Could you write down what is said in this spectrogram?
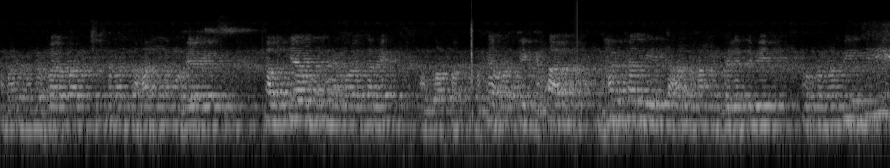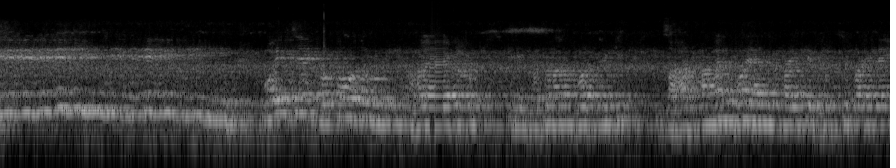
আমার মনে হয় আমার ঠিকানা জাহান নাম হয়ে গেছে। কালকে আমাদের ময়দানে আল্লাহ আমাকে ঘাট ধাক্কা দিয়ে জাহান নামে ফেলে দেবে। নবীজি, ওই যে ঘটনা হয়ে গেল, এই ঘটনার পর থেকে জাহার নামের ভয়ে আমি বাইকে ঢুকতে পারি নাই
